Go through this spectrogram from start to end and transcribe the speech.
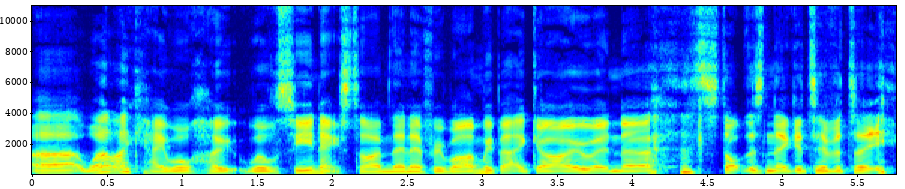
Uh, well, okay. We'll hope we'll see you next time, then, everyone. We better go and uh, stop this negativity.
